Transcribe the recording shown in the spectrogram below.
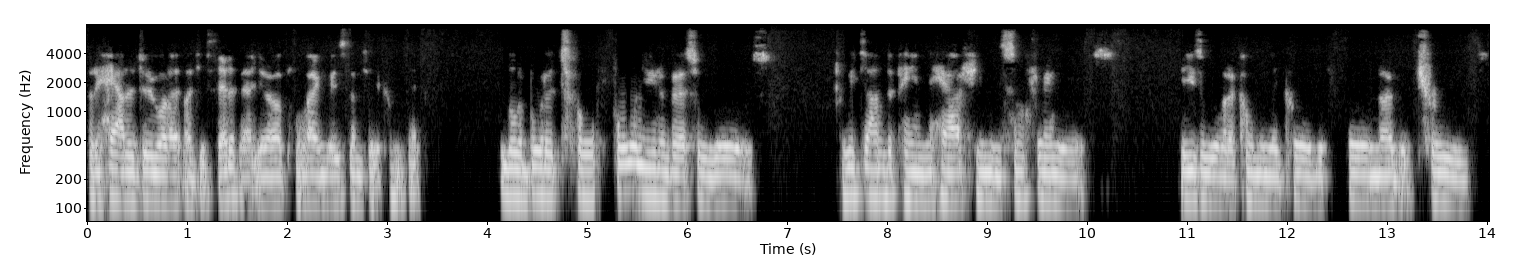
sort of how to do what I, I just said about, you know, applying wisdom to the context, Lord Buddha taught four universal laws which underpin how human suffering works. These are what are commonly called the Four Noble Truths.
